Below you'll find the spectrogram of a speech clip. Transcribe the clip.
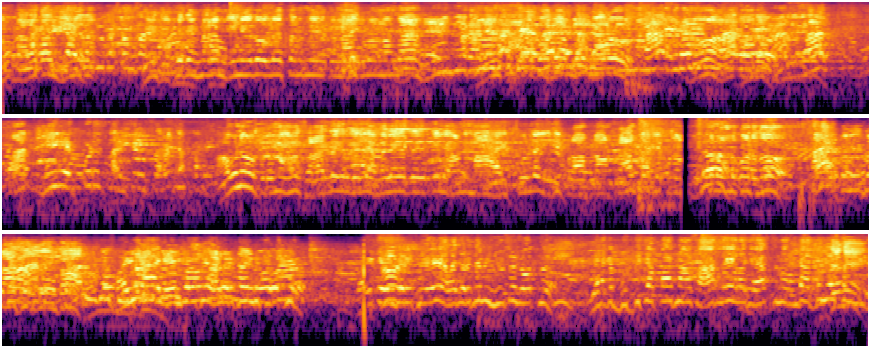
ఇప్పుడు అలాగే మీ మీద మేము చెప్పి తింటున్నారా మీ మీద వదిలేస్తాను మేము ఇక్కడ నాయకులు ఉన్నాం మీరు మీరు ఎప్పుడు పరిశీలిస్తారో చెప్పండి అవును ఇప్పుడు మేము సార్ దగ్గరికి వెళ్ళి ఎమ్మెల్యే గారి దగ్గరికి వెళ్ళి ఏమంటే మా హై స్కూల్లో ఇది ప్రాబ్లం ట్రాన్స్ఫర్ చెప్పడం ఇక్కడ ఉండకూడదు? బయట ఏం జరుగుతున్నాయో ఎలా జరుగుతున్నాయో మీ న్యూస్లో చూస్తున్నారు వెనక బుద్ధి చెప్పాల్సిన ఆ సార్లే ఇలా చేస్తున్నారు అంటే అర్థం చేసుకోండి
